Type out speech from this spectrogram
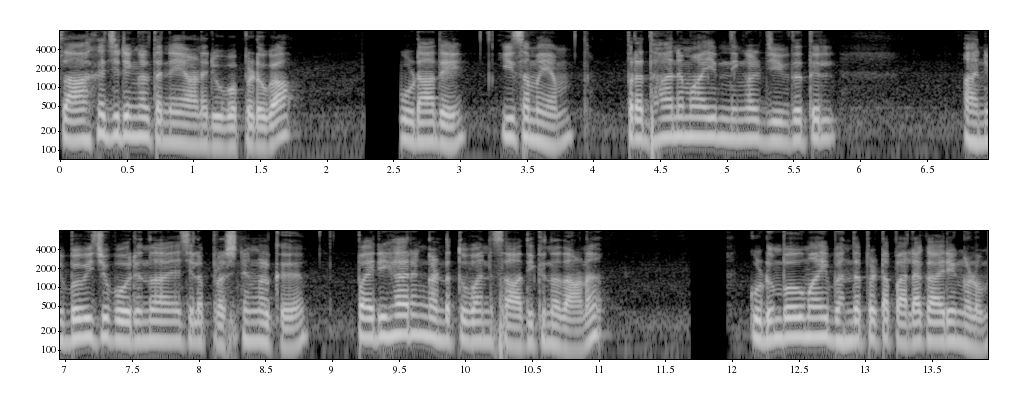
സാഹചര്യങ്ങൾ തന്നെയാണ് രൂപപ്പെടുക. കൂടാതെ ഈ സമയം പ്രധാനമായും നിങ്ങൾ ജീവിതത്തിൽ അനുഭവിച്ചു പോരുന്നതായ ചില പ്രശ്നങ്ങൾക്ക് പരിഹാരം കണ്ടെത്തുവാൻ സാധിക്കുന്നതാണ്. കുടുംബവുമായി ബന്ധപ്പെട്ട പല കാര്യങ്ങളും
